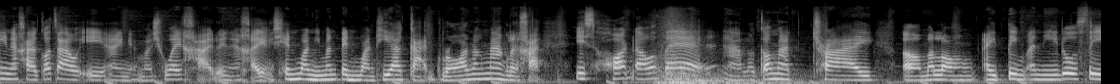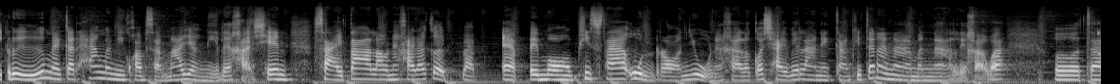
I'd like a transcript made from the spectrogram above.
นี้นะคะก็จะเอา AI เนี่ยมาช่วยขายด้วยนะคะ อย่างเช่นวันนี้มันเป็นวันที่อากาศร้อนมากๆเลยค่ะ It's hot out there อ่าแล้วก็มา try เอ่อมาลองไอติมอันนี้ดูสิ หรือแม้กระทั่งมันมีความสามารถอย่างนี้เลยค่ะ เช่น สายตาเรานะคะ ถ้าเกิดแบบแอบไปมองพิซซ่าอุ่นร้อนอยู่นะคะ แล้วก็ใช้เวลาในการพิจารณามันนานเลยค่ะว่า เออจะ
